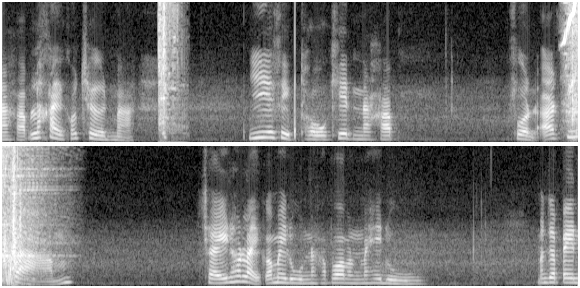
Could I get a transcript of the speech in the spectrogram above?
นะครับ แล้วใครเขาเชิญมายี่สิบโทเค็นนะครับ ส่วนอันที่สามใช้เท่าไหร่ก็ไม่รู้นะครับ เพราะมันไม่ให้ดู มันจะเป็น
